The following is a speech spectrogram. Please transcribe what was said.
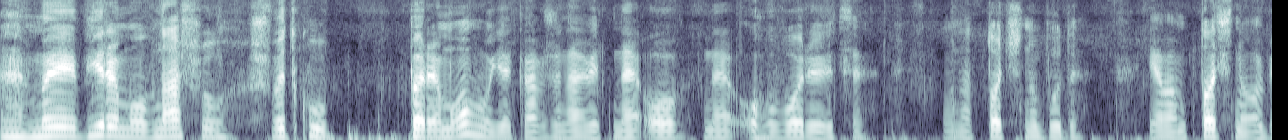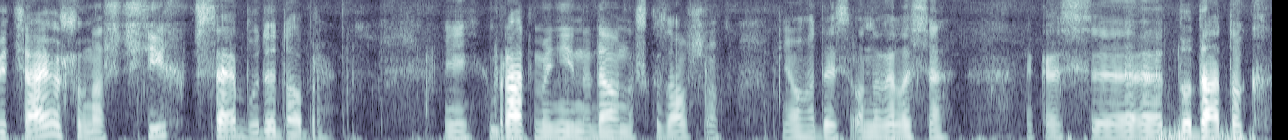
Ми віримо в нашу швидку перемогу, яка вже навіть не, о, не оговорюється. Вона точно буде. Я вам точно обіцяю, що в нас всіх все буде добре. Мій брат мені недавно сказав, що в нього десь оновилася якась е, додаток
